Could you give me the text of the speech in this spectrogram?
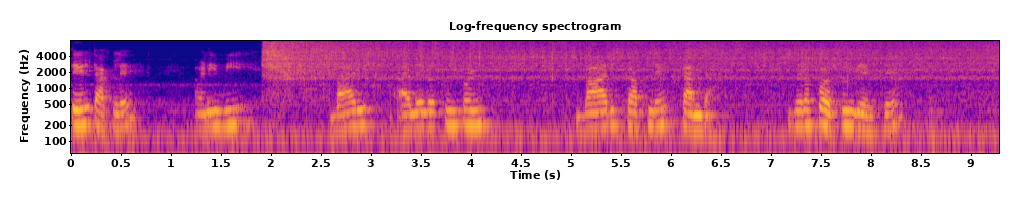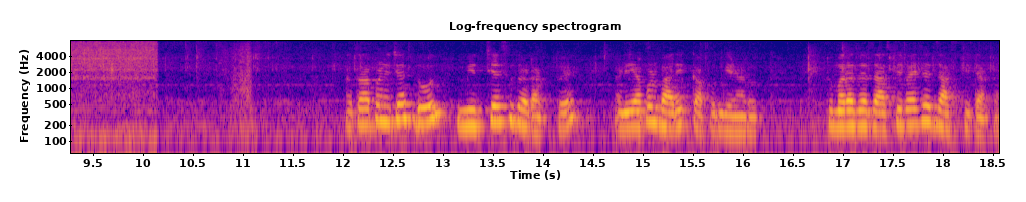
तेल टाकले आणि मी बारीक आलं लसूण पण बारीक कापले कांदा. जरा परतून घ्यायचे आता आपण याच्यात दोन मिरच्यासुद्धा टाकतो टाकतोय. आणि आपण बारीक कापून घेणार आहोत. तुम्हाला जर जास्ती पाहिजे जास्ती टाका.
